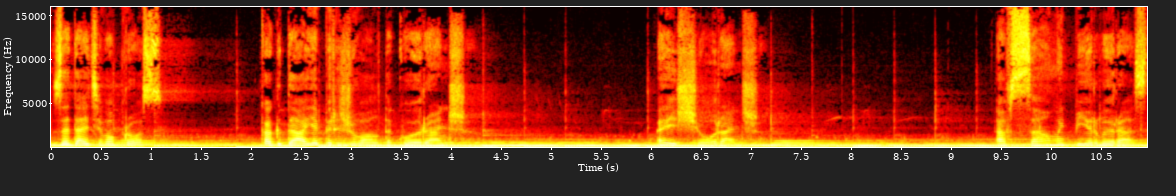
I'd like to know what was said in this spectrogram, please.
задайте вопрос, когда я переживал такое раньше, а еще раньше, а в самый первый раз,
